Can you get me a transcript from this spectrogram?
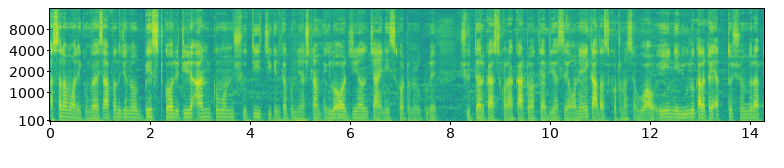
আসসালামু আলাইকুম গাইস আপনাদের জন্য বেস্ট কোয়ালিটির আনকমন সুতি চিকেন কাপড় নিয়ে আসলাম। এগুলো অরিজিনাল চাইনিজ কটনের উপরে সুতার কাজ করা। কাটওয়ার্ক ফ্যাব্রিক আছে, অনেক আদার্স কটন আছে। ওয়াও এই নেভিগুলো কালারটা এত সুন্দর, এত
